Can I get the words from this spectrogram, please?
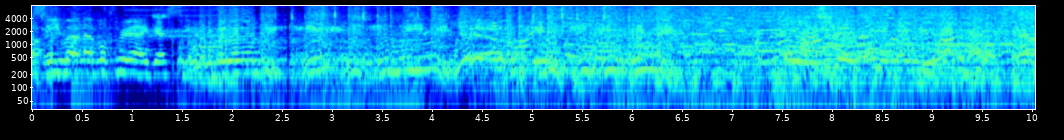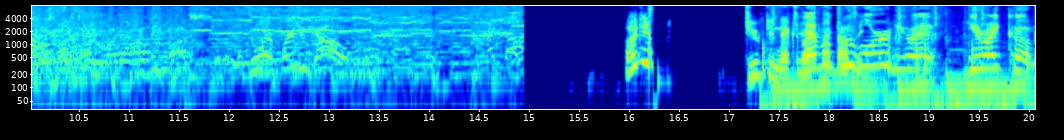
I'll see you at level 3, I guess. Juked the next Level two bouncing. horror. Here I, here I come.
